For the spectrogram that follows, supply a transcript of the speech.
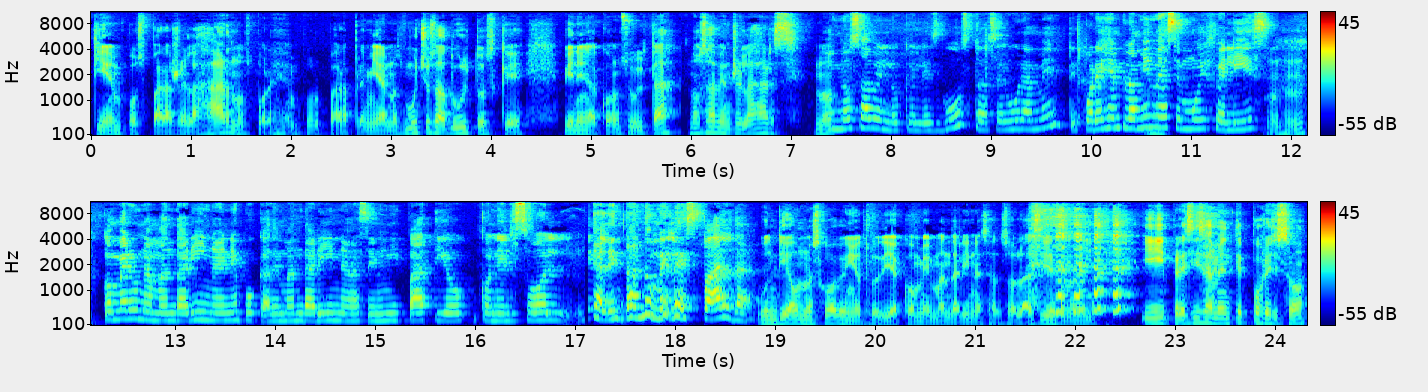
tiempos para relajarnos, por ejemplo, para premiarnos. Muchos adultos que vienen a consulta no saben relajarse y no saben lo que les gusta, seguramente. Por ejemplo, a mí me hace muy feliz comer una mandarina en época de mandarinas en mi patio con el sol calentándome la espalda. Un día uno es joven y otro día come mandarinas al sol, así es, Noel. y precisamente por eso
